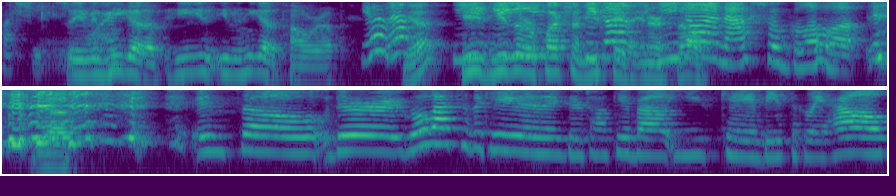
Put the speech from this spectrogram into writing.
plushie. So even he got a he even he got a power up. Yeah. Yeah, He- he's he's he- a reflection of he Yusuke's got, inner he self. got an actual glow up. Yes. and so they're go back to the cave and like, they're talking about Yusuke and basically how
